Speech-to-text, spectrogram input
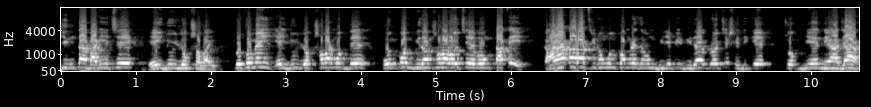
চিন্তা বাড়িয়েছে এই দুই লোকসভায়। প্রথমেই এই দুই লোকসভার মধ্যে কোন কোন বিধানসভা রয়েছে এবং তাতে কারা কারা তৃণমূল কংগ্রেস এবং বিজেপির বিধায়ক রয়েছে সেদিকে চোখ দিয়ে নেওয়া যাক।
